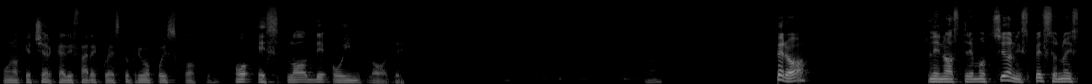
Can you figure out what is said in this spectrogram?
Uno che cerca di fare questo prima o poi scoppia, o esplode o implode. No? Però le nostre emozioni, spesso noi,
